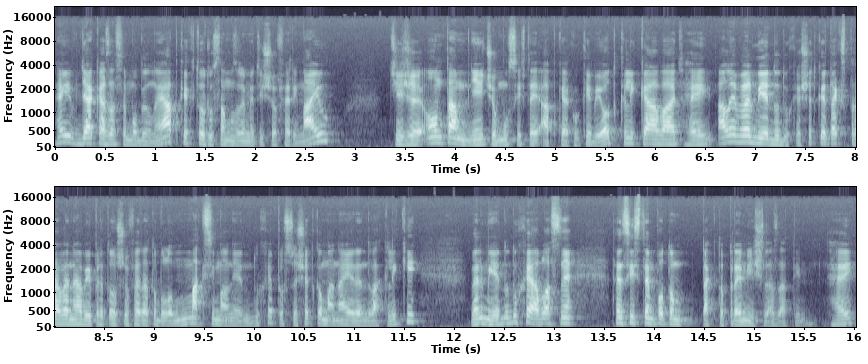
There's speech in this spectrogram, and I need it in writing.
Hej, vďaka zase mobilnej apke, ktorú samozrejme tí šoféry majú. Čiže on tam niečo musí v tej apke ako keby odklikávať, hej, ale je veľmi jednoduché. Všetko je tak spravené, aby pre toho šoféra to bolo maximálne jednoduché. Proste všetko má na jeden, dva kliky. Veľmi jednoduché a vlastne ten systém potom takto premýšľa za tým. Hej.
